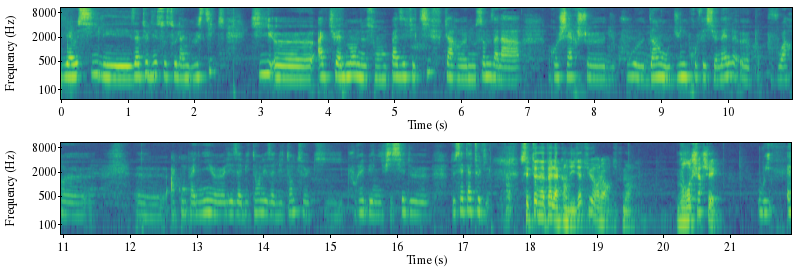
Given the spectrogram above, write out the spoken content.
Il y a aussi les ateliers sociolinguistiques qui euh, actuellement ne sont pas effectifs car euh, nous sommes à la recherche euh, du coup d'un ou d'une professionnelle pour pouvoir euh, accompagner euh, les habitants, les habitantes euh, qui pourraient bénéficier de, de cet atelier. C'est un appel à candidature alors, dites-moi. Vous recherchez? Oui, oui,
